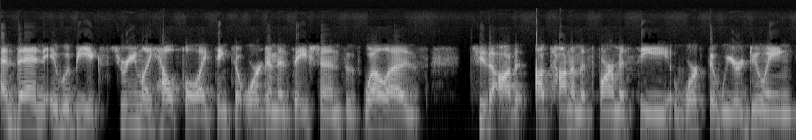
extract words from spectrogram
And then it would be extremely helpful, I think, to organizations as well as to the aut- autonomous pharmacy work that we are doing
